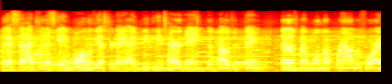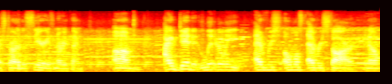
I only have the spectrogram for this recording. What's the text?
Like I said, I played this game all of yesterday. I beat the entire game, the Bowser thing. That was my warm-up round before I started the series and everything. Um, I did literally every, almost every star, you know?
